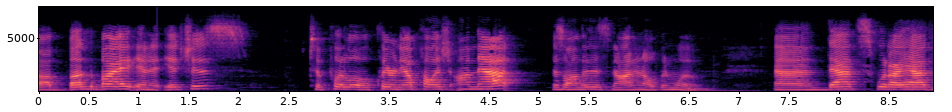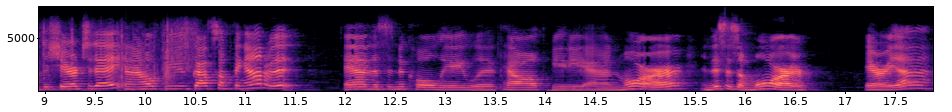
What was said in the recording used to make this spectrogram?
a bug bite and it itches, to put a little clear nail polish on that, as long as it's not an open wound. And that's what I had to share today, and I hope you got something out of it. And this is Nicole Lee with Health, Beauty, and More. And this is a more area,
